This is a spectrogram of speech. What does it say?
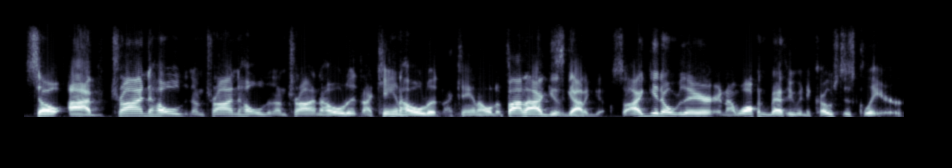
So I'm trying to hold it. I'm trying to hold it. I'm trying to hold it. And I can't hold it. And I can't hold it. Finally, I just got to go. So I get over there and I walk in the bathroom and the coast is clear.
